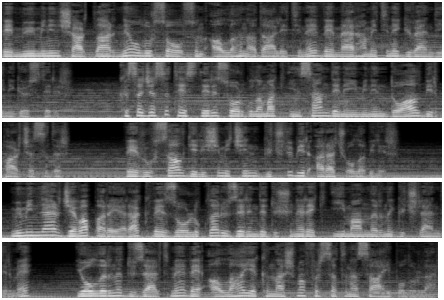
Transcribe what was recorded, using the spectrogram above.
ve müminin şartlar ne olursa olsun Allah'ın adaletine ve merhametine güvendiğini gösterir. Kısacası testleri sorgulamak insan deneyiminin doğal bir parçasıdır ve ruhsal gelişim için güçlü bir araç olabilir. Müminler cevap arayarak ve zorluklar üzerinde düşünerek imanlarını güçlendirme, yollarını düzeltme ve Allah'a yakınlaşma fırsatına sahip olurlar.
